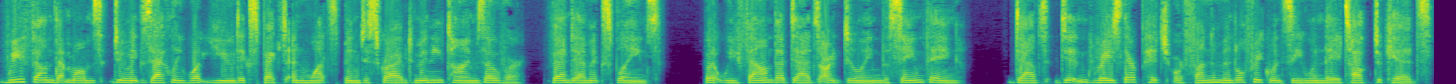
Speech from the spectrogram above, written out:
We found that moms do exactly what you'd expect and what's been described many times over, Van Dam explains. But we found that dads aren't doing the same thing. Dads didn't raise their pitch or fundamental frequency when they talk to kids.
